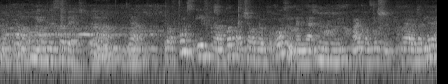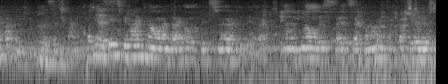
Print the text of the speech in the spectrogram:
no, no, only the Soviet. Uh, yeah. Of course, if uh, Gorbachev wasn't in that mm-hmm. high position, well, that never happened. Mm. But yes. it's behind now, and I hope it's never to be back. And now it's, it's economic pressures.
